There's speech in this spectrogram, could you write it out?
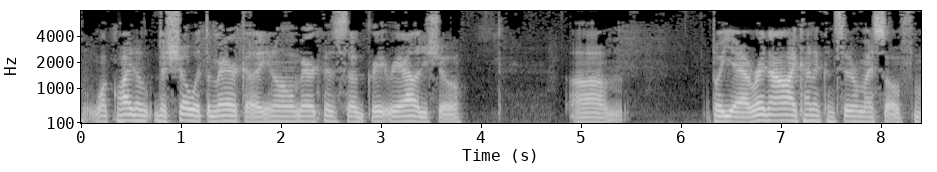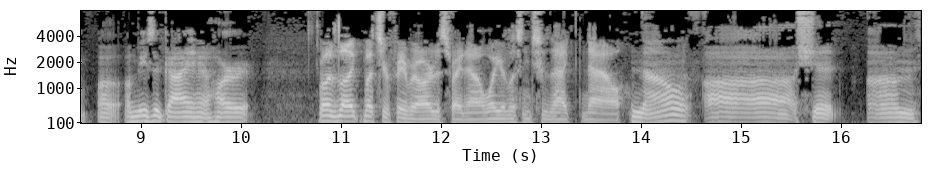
well, quite a, the show with America. You know, America's a great reality show. Um, but yeah, right now I kind of consider myself a, a music guy at heart. What's like? What's your favorite artist right now? What you're listening to like now? Now, uh, shit. Um,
